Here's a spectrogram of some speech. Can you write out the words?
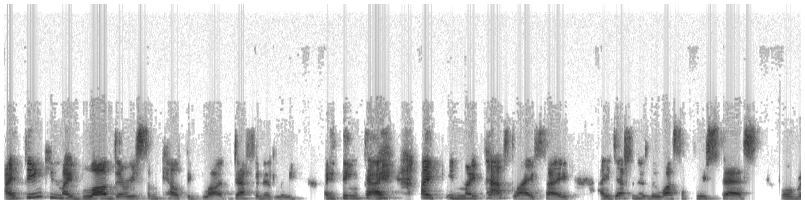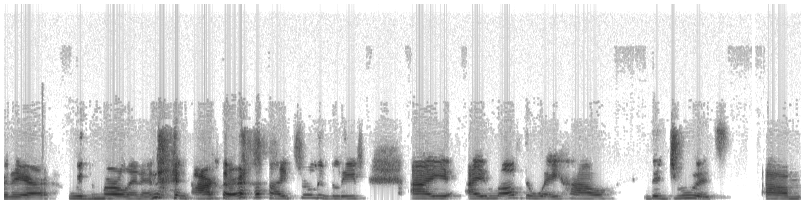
I think in my blood there is some Celtic blood, definitely. I think I, I in my past lives I I definitely was a priestess over there with Merlin and, and Arthur. I truly believe I I love the way how the druids um,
